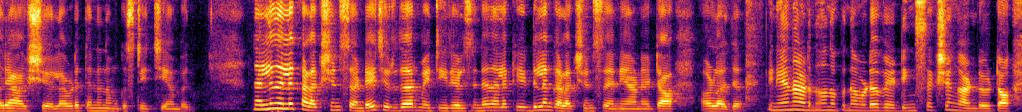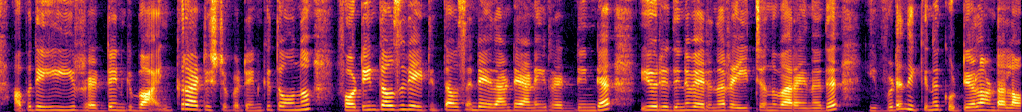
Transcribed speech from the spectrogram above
ഒരാവശ്യമില്ല? അവിടെ തന്നെ നമുക്ക് സ്റ്റിച്ച് ചെയ്യാൻ പറ്റും. നല്ല നല്ല കളക്ഷൻസ് ഉണ്ട്. ചുരിദാർ മെറ്റീരിയൽസിന്റെ നല്ല കിഡിലും കളക്ഷൻസ് തന്നെയാണ് കേട്ടോ ഉള്ളത്. പിന്നെ ഞാൻ നടന്നു വന്നപ്പോൾ നമ്മുടെ വെഡ്ഡിങ് സെക്ഷൻ കണ്ടു കേട്ടോ. അപ്പോൾ ദേ ഈ റെഡ് എനിക്ക് ഭയങ്കരമായിട്ട് ഇഷ്ടപ്പെട്ടു. എനിക്ക് തോന്നുന്നു ഫോർട്ടീൻ തൗസൻഡ് എയ്റ്റീൻ തൗസൻഡ് ഏതാണ്ടാണ് ഈ റെഡിന്റെ ഈ ഒരു ഇതിന് വരുന്ന റേറ്റ് എന്ന് പറയുന്നത്. ഇവിടെ നിൽക്കുന്ന കുട്ടികളുണ്ടല്ലോ.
